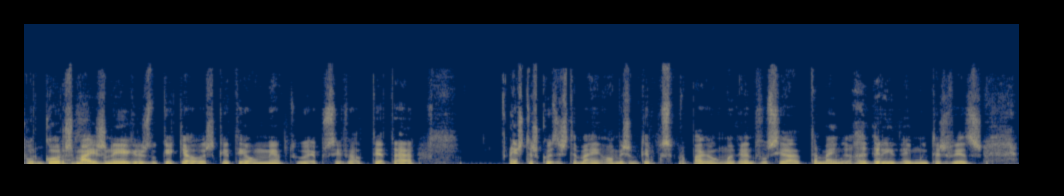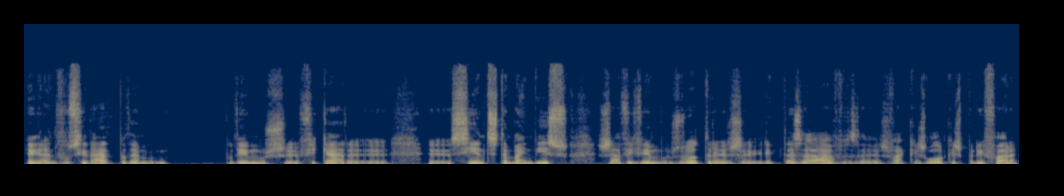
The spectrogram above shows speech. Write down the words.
por cores mais negras do que aquelas que até ao momento é possível detectar estas coisas também, ao mesmo tempo que se propagam a uma grande velocidade, também regridem muitas vezes a grande velocidade. Podemos, podemos eh, ficar uh, uh, cientes também disso. Já vivemos outras, a gripe das aves, as vacas loucas por aí fora,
